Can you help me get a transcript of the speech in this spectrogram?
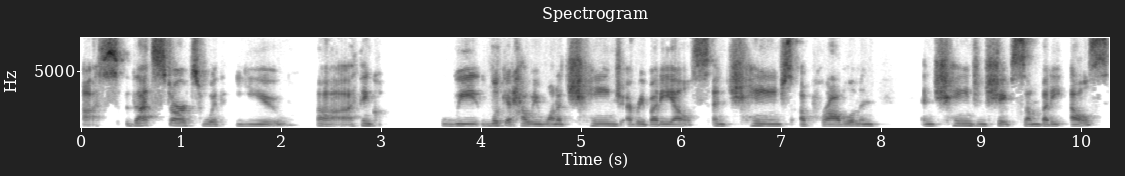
us. That starts with you. Uh, I think we look at how we want to change everybody else and change a problem and and change and shape somebody else.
